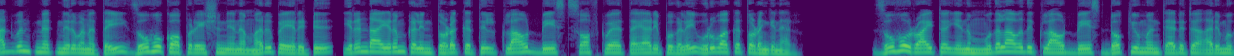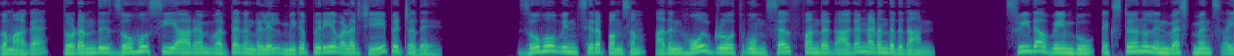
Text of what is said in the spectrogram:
அட்வென்ட்நெட் நிறுவனத்தை ஜோஹோ கார்ப்பரேஷன் என மறுபெயரிட்டு. 2000களின் தொடக்கத்தில் கிளவுட் பேஸ்ட் சாஃப்ட்வேர் தயாரிப்புகளை உருவாக்கத் தொடங்கினர். ஜோஹோ ராய்ட்டர் எனும் முதலாவது கிளவுட் பேஸ்ட் டாக்குமெண்ட் எடிட்டர் அறிமுகமாக. தொடர்ந்து ஜோஹோ சிஆர்எம் வர்த்தகங்களில் மிகப்பெரிய வளர்ச்சியை பெற்றது. ஜோஹோவின் சிறப்பம்சம் அதன் ஹோல் வும் செல்ஃப் ஃபண்டட் ஆக நடந்ததுதான். ஸ்ரீடா வேம்பு எக்ஸ்டர்னல் இன்வெஸ்ட்மெண்ட்ஸ் ஐ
